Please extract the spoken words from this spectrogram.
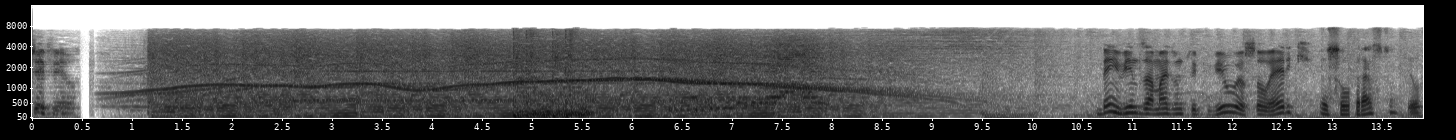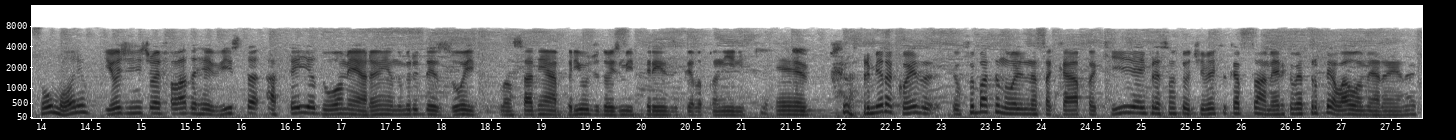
Sheffield. Bem-vindos a mais um Trip View, eu sou o Eric. Eu sou o Presto. Eu sou o Mônio. E hoje a gente vai falar da revista A Teia do Homem-Aranha, número 18, lançada em abril de 2013 pela Panini. É, a primeira coisa, eu fui batendo o olho nessa capa aqui e a impressão que eu tive é que o Capitão América vai atropelar o Homem-Aranha, né?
